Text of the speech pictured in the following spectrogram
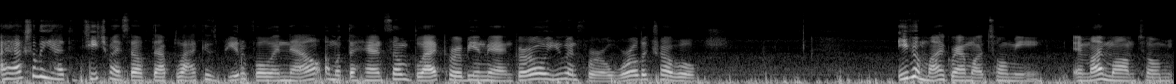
I actually had to teach myself that black is beautiful, and now I'm with the handsome black Caribbean man. Girl, you in for a world of trouble. Even my grandma told me, and my mom told me,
